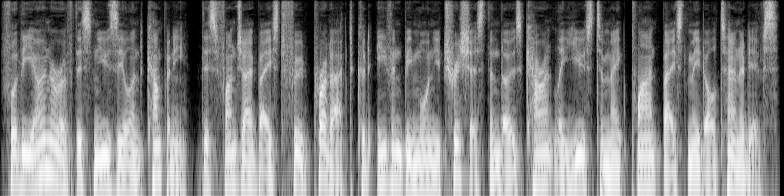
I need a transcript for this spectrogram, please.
For the owner of this New Zealand company, this fungi based food product could even be more nutritious than those currently used to make plant based meat alternatives.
